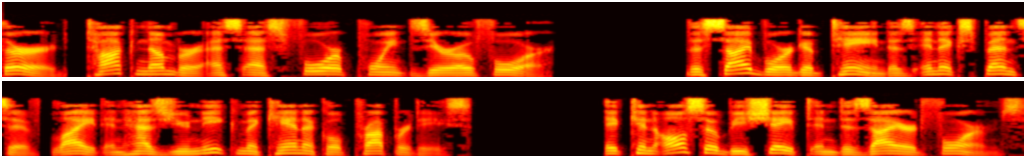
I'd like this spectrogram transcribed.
3, talk number SS 4.04. The cyborg obtained is inexpensive, light and has unique mechanical properties. It can also be shaped in desired forms.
